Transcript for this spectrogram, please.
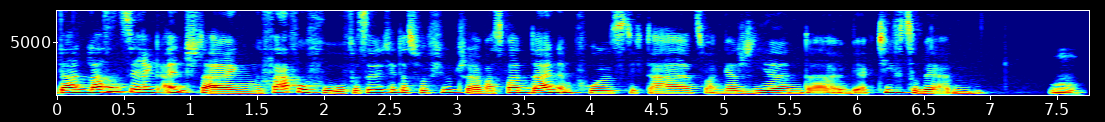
Dann lass uns direkt einsteigen. FAFUFU, Facilitators for Future. Was war dein Impuls, dich da zu engagieren, da irgendwie aktiv zu werden? Hm.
